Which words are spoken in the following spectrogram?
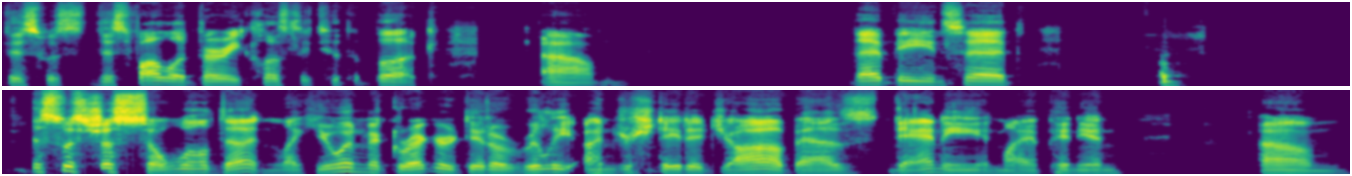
this was this followed very closely to the book. Um, that being said, this was just so well done. Like Ewan McGregor did a really understated job as Danny, in my opinion. Um,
